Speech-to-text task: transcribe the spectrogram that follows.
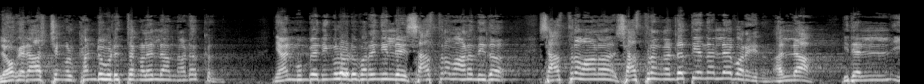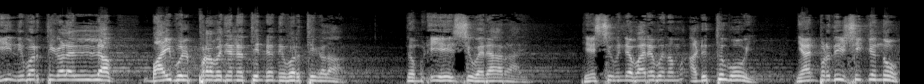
ലോകരാഷ്ട്രങ്ങൾ കണ്ടുപിടുത്തങ്ങളെല്ലാം നടക്കുന്നു. ഞാൻ മുമ്പേ നിങ്ങളോട് പറഞ്ഞില്ലേ ശാസ്ത്രമാണെന്നിത്. ശാസ്ത്രമാണ് ശാസ്ത്രം കണ്ടെത്തിയെന്നല്ലേ പറയുന്നു അല്ല. ഇതെല്ലാം ഈ നിവർത്തികളെല്ലാം ബൈബിൾ പ്രവചനത്തിന്റെ നിവർത്തികളാണ്. നമ്മുടെ യേശു വരാറായി. യേശുവിന്റെ വരവ് നാം അടുത്തുപോയി. ഞാൻ പ്രതീക്ഷിക്കുന്നു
